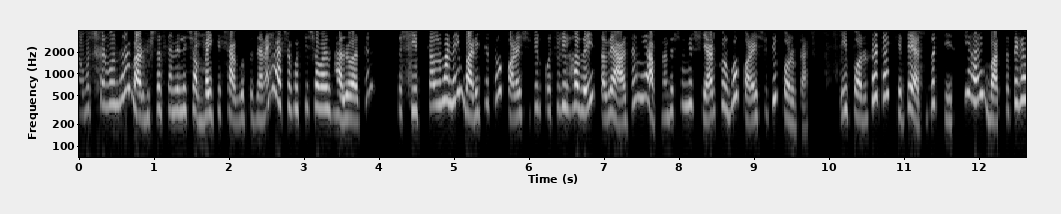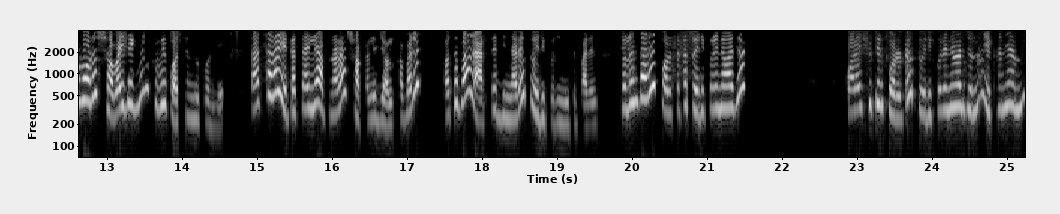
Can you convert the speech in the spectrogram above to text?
নমস্কার বন্ধুরা বারবিস্টার চ্যানেলে সবাইকে স্বাগত জানাই। আশা করছি সবাই ভালো আছেন। তো শীতকাল মানে বাড়িতে তো কড়াইশুটির কচুরি হবেই। তবে আজ আমি আপনাদের সঙ্গে শেয়ার করব কড়াইশুটির পরোটা। এই পরোটাটা খেতে এতটা টেস্টি হয়, বাচ্চা থেকে বড় সবাই দেখবেন খুবই পছন্দ করবে। তাছাড়া এটা চাইলে আপনারা সকালে জলখাবারে অথবা রাতের ডিনারে তৈরি করে নিতে পারেন। চলুন তাহলে পরোটাটা তৈরি করে নেওয়া যাক। কড়াইশুটির পরোটা তৈরি করে নেওয়ার জন্য এখানে আমি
